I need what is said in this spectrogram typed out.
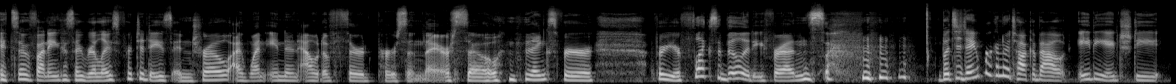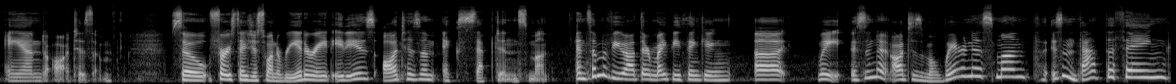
It's so funny because I realized for today's intro, I went in and out of third person there. So thanks for for your flexibility, friends. but today we're going to talk about ADHD and autism. So first, I just want to reiterate, it is Autism Acceptance Month. And some of you out there might be thinking, uh, wait, isn't it Autism Awareness Month? Isn't that the thing?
